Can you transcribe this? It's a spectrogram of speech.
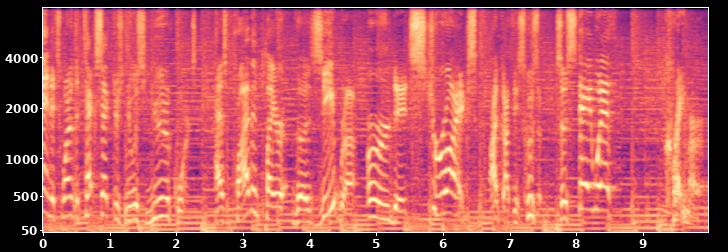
And it's one of the tech sector's newest unicorns. Has private player The Zebra earned its stripes? I've got the exclusive. So stay with Cramer.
